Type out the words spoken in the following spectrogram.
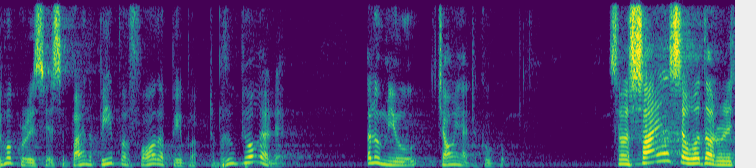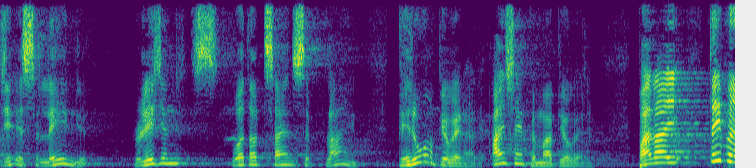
democracy is by the people for the people ဘယ်သူပြောခဲ့လဲအဲ့လိုမျိုးအကြောင်းအရာတစ်ခုခု So science without religion is lame. Religion without science is blind. ဘယ်တော့မှပြောခဲ့တာလဲ။ Einstein ဘယ်မှာပြောခဲ့လဲ။ဘာသာရေးသိပ္ပံ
